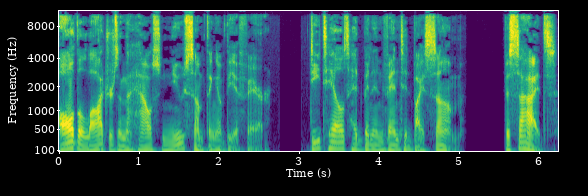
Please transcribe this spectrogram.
All the lodgers in the house knew something of the affair, details had been invented by some. Besides,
